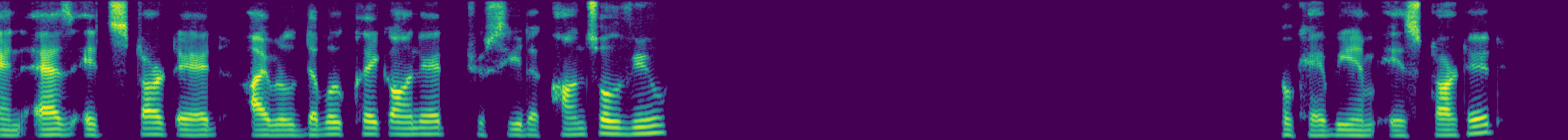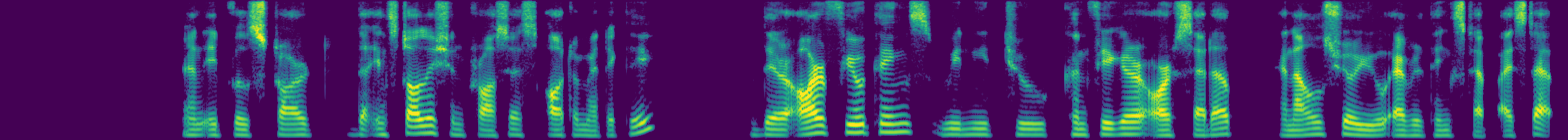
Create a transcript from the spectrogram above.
And as it started, I will double click on it to see the console view. Okay, VM is started and it will start the installation process automatically. There are few things we need to configure or set up and I will show you everything step by step.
